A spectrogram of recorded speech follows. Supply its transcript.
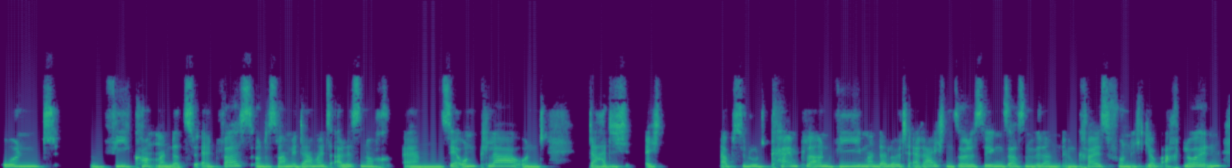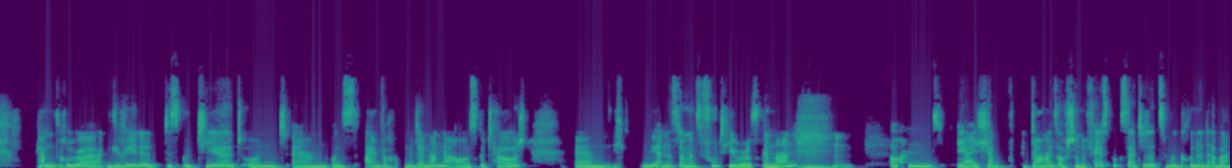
Und wie kommt man dazu etwas? Und das war mir damals alles noch ähm, sehr unklar und da hatte ich echt absolut keinen Plan, wie man da Leute erreichen soll. Deswegen saßen wir dann im Kreis von, ich glaube, acht Leuten haben drüber geredet, diskutiert und ähm, uns einfach miteinander ausgetauscht. Ähm, ich, wir hatten es damals Food Heroes genannt. und ja, ich habe damals auch schon eine Facebook-Seite dazu gegründet, aber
